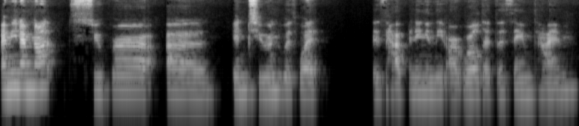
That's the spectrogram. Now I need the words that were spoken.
I mean, I'm not super uh, in tune with what is happening in the art world at the same time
